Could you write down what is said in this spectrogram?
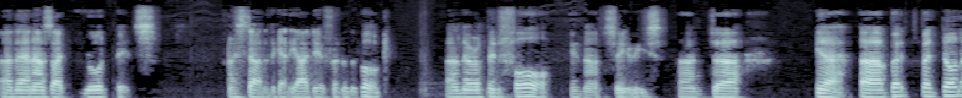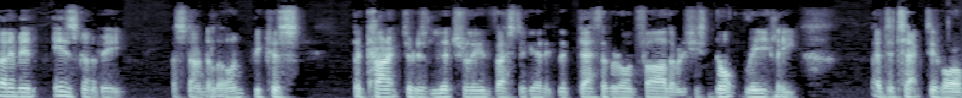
And then as I wrote bits, I started to get the idea for another book, and there have been four in that series. And uh, yeah, uh, but but don't let him in is going to be a standalone because the character is literally investigating the death of her own father, and she's not really a detective or a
